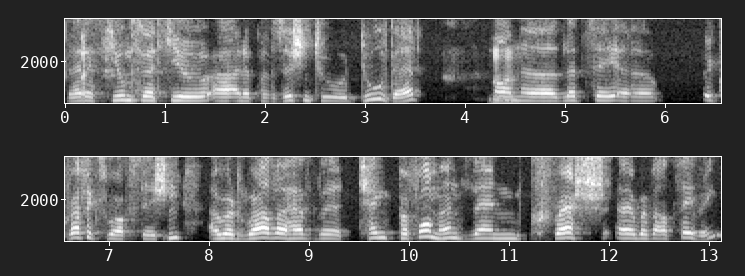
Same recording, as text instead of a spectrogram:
That But- assumes that you are in a position to do that Mhm. on, uh, let's say, a, a graphics workstation. I would rather have the tank performance than crash uh, without saving.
